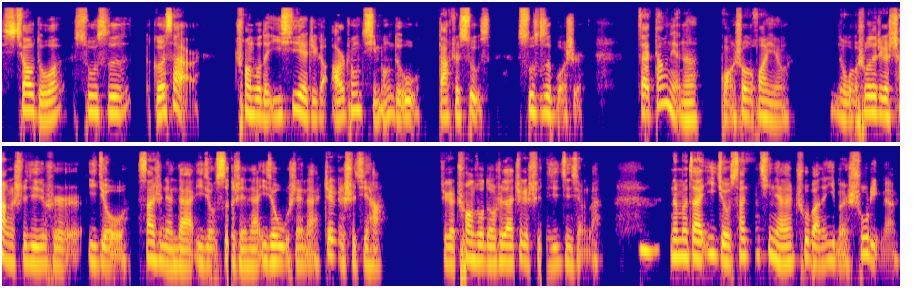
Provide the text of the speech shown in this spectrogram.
肖铎·苏斯·格塞尔创作的一系列这个儿童启蒙读物《Dr. Seuss》苏斯博士，在当年呢广受欢迎。那我说的这个上个世纪就是一九三十年代、一九四十年代、一九五十年代这个时期哈，这个创作都是在这个时期进行的。那么在一九三七年出版的一本书里面，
